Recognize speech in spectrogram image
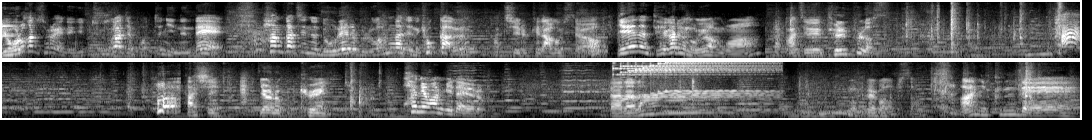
여러 가지 소리가 있는데 이 두 가지 버튼이 있는데 한 가지는 노래를 부르고 한 가지는 효과음 같이 이렇게 나고 있어요. 얘는 대가리는 간 거야? 아직 덜 풀렀어. 아! 다시 여러분 교양 있게 환영합니다 여러분. 따라라. 뭐 별건 없어. 아니 근데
